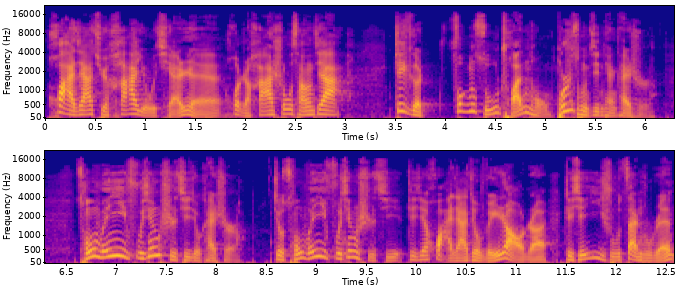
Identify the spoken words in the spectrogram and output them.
画家去哈有钱人或者哈收藏家，这个。风俗传统不是从今天开始的，从文艺复兴时期就开始了。就从文艺复兴时期，这些画家就围绕着这些艺术赞助人。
